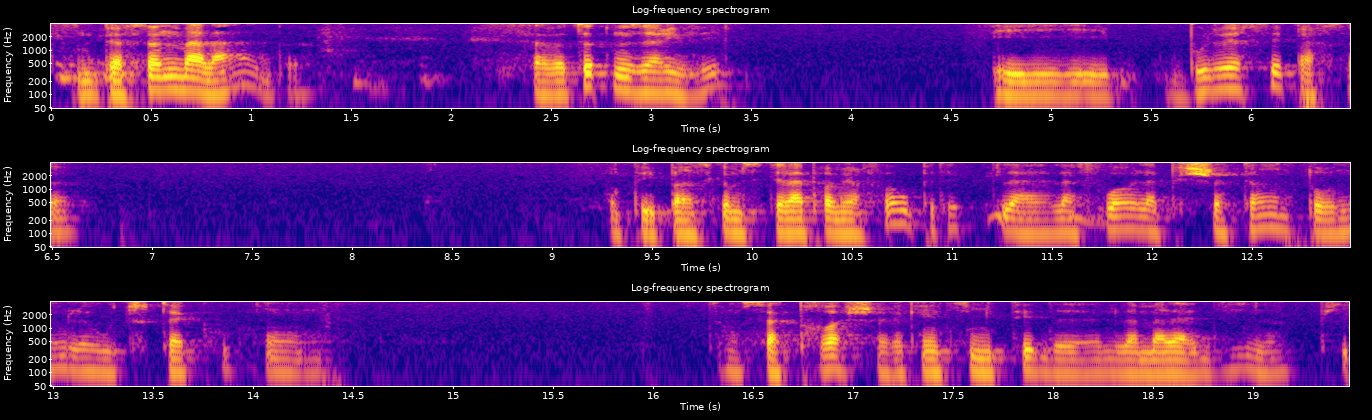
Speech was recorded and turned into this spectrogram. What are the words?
c'est une personne malade. Ça va tout nous arriver. Et bouleversé par ça. On peut y penser comme si c'était la première fois, ou peut-être la, fois la plus choquante pour nous, là où tout à coup on, s'approche avec intimité de, la maladie, là, puis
